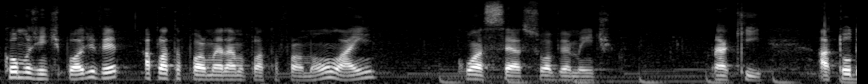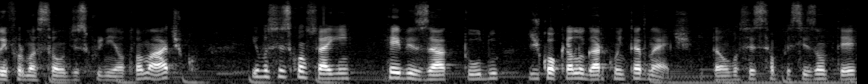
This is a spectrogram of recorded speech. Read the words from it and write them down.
Como a gente pode ver, a plataforma é uma plataforma online, com acesso, obviamente, aqui a toda a informação de screening automático, e vocês conseguem revisar tudo de qualquer lugar com internet. Então vocês só precisam ter,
